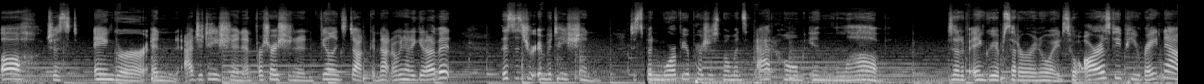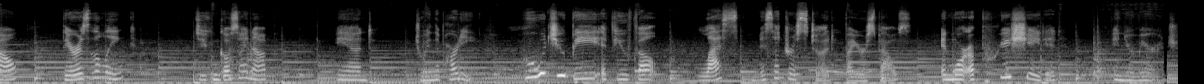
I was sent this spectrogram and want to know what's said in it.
oh, just anger and agitation and frustration and feeling stuck and not knowing how to get out of it, this is your invitation to spend more of your precious moments at home in love instead of angry, upset, or annoyed. So RSVP right now. There is the link. So you can go sign up and join the party. Who would you be if you felt less misunderstood by your spouse and more appreciated in your marriage?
